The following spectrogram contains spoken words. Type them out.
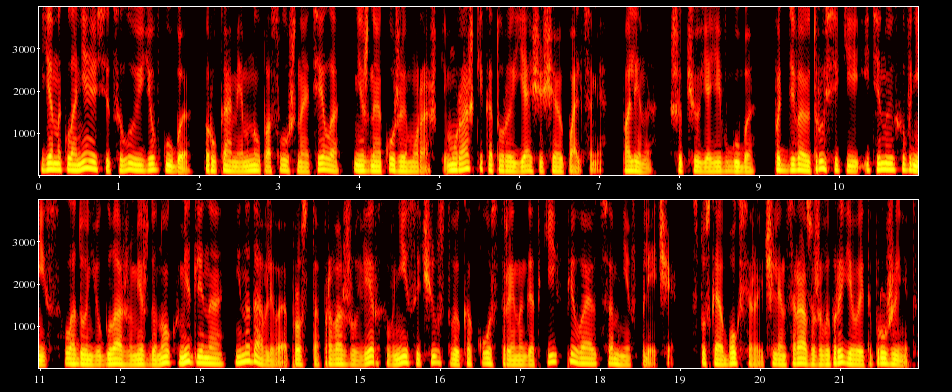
я наклоняюсь и целую ее в губы. Руками мну послушное тело, нежная кожа и мурашки. Мурашки, которые я ощущаю пальцами. «Полина», – шепчу я ей в губы, Поддеваю трусики и тяну их вниз, ладонью глажу между ног, медленно, не надавливая, просто провожу вверх, вниз и чувствую, как острые ноготки впиваются мне в плечи. Спускаю боксера, и член сразу же выпрыгивает и пружинит.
